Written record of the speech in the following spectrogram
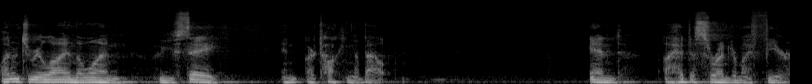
Why don't you rely on the one who you say and are talking about? And I had to surrender my fear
